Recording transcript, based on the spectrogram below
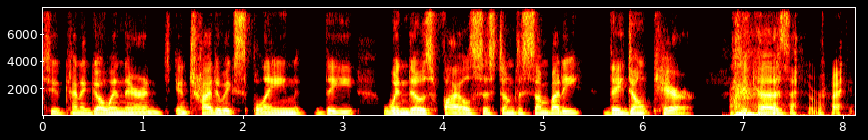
to kind of go in there and, and try to explain the Windows file system to somebody. They don't care because right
